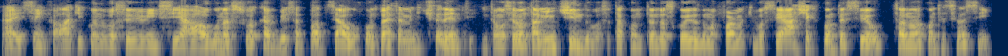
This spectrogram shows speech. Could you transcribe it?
Ah, e sem falar que quando você vivencia algo na sua cabeça pode ser algo completamente diferente. Então você não tá mentindo, você tá contando as coisas de uma forma que você acha que aconteceu, só não aconteceu assim.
